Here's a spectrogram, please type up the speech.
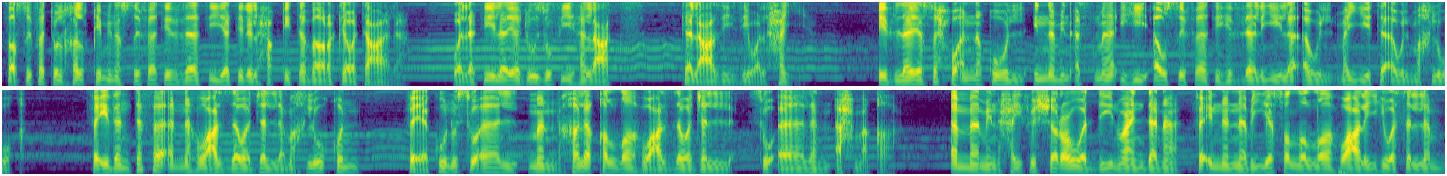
فصفة الخلق من الصفات الذاتية للحق تبارك وتعالى والتي لا يجوز فيها العكس كالعزيز والحي. إذ لا يصح أن نقول إن من أسمائه أو صفاته الذليل أو الميت أو المخلوق فإذا انتفى أنه عز وجل مخلوق فيكون السؤال من خلق الله عز وجل سؤالا أحمقا. أما من حيث الشرع والدين عندنا فإن النبي صلى الله عليه وسلم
